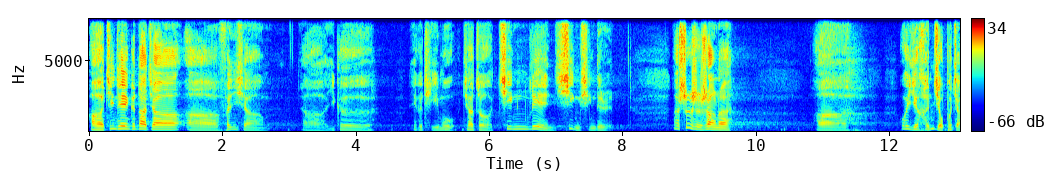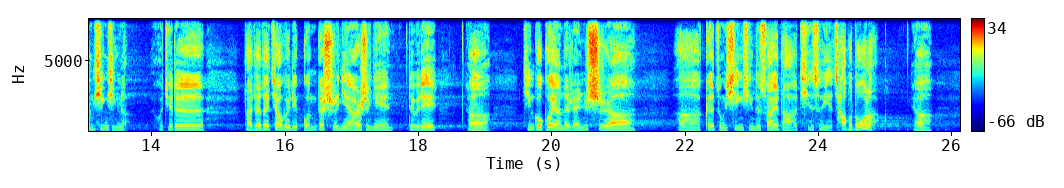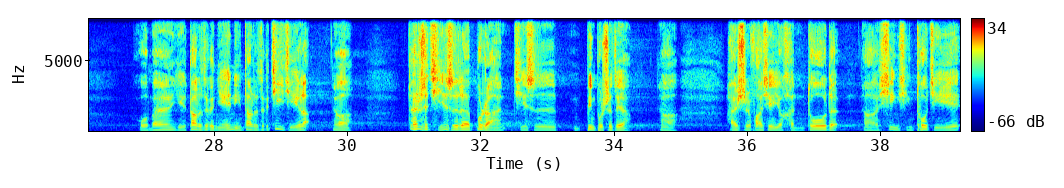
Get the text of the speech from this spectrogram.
啊，今天跟大家呃分享呃一个一个题目，叫做精炼信心的人。那事实上呢，呃，我已经很久不讲信心了。我觉得大家在教会里滚个十年二十年，对不对？啊，经过各样的人事啊啊各种信心的摔打，其实也差不多了啊。我们也到了这个年龄，到了这个季节了。是吧？但是其实呢，不然，其实并不是这样，啊，还是发现有很多的啊信心脱节，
